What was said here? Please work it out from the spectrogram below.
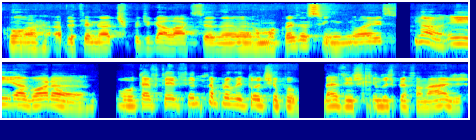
com a, a determinado tipo de galáxia, né? É Uma coisa assim, não é isso? Não, e agora o TFT sempre se aproveitou, tipo, das skins dos personagens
